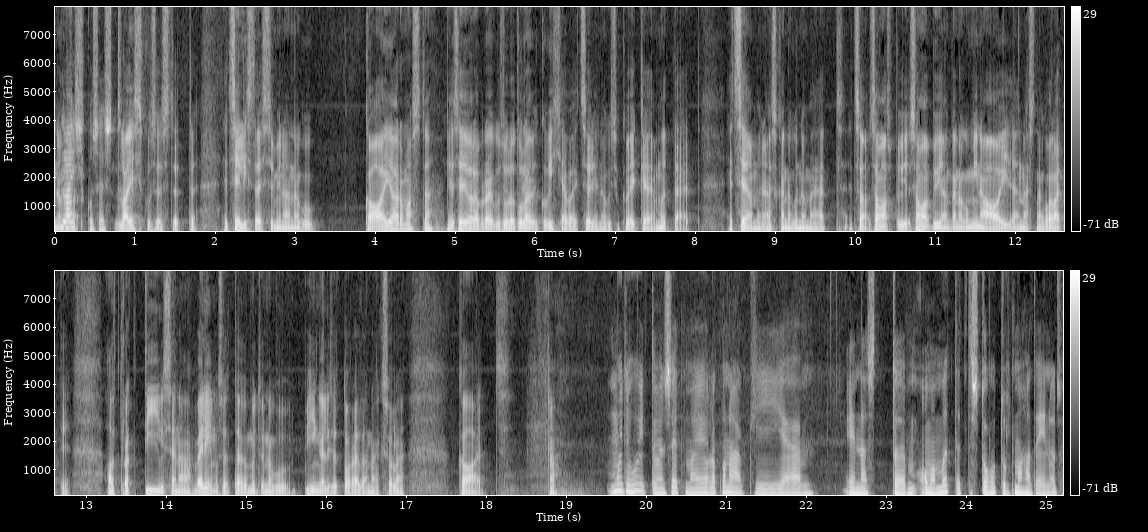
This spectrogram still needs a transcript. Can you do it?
no laiskusest. laiskusest, et, et sellist asja mina nagu ka ei armasta ja see ei ole praegu sulle tuleviku vihje, vaid see oli nagu sihuke väike mõte, et. et see on minu jaoks ka nagu nõme, et, et samas püü, sama püüan ka nagu mina hoida ennast nagu alati atraktiivsena välimuselt, aga muidu nagu hingeliselt toredana, eks ole. ka, et noh. muidu huvitav on see, et ma ei ole kunagi äh, ennast äh, oma mõtetest tohutult maha teinud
